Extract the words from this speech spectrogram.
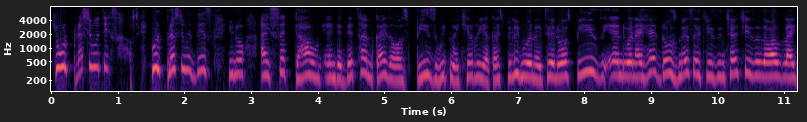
He will bless you with this house. He will bless you with this. You know, I sat down, and at that time, guys, I was busy with my career. Guys, believe me when I tell you, I was busy. And when I heard those messages in churches, I was like,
